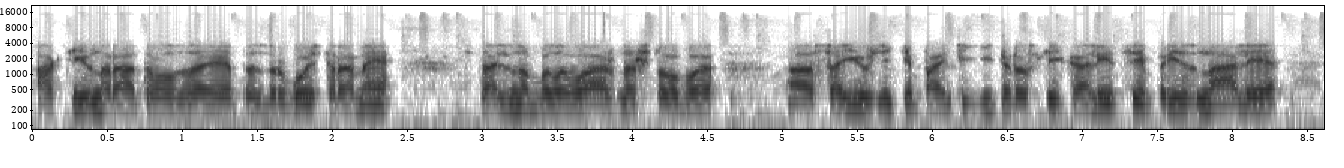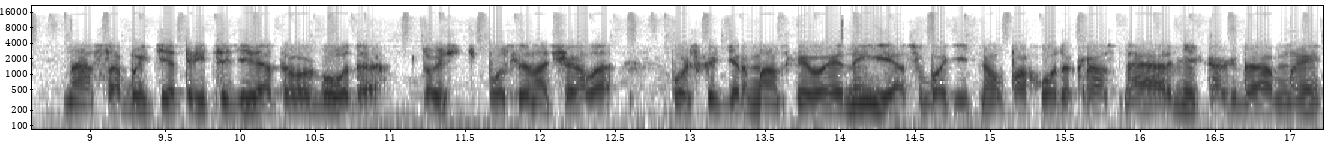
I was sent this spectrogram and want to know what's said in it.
активно ратовал за это. С другой стороны, Сталину было важно, чтобы а, союзники по антигитлеровской коалиции признали а, события 1939 года, то есть после начала польско-германской войны и освободительного похода Красной Армии, когда мы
